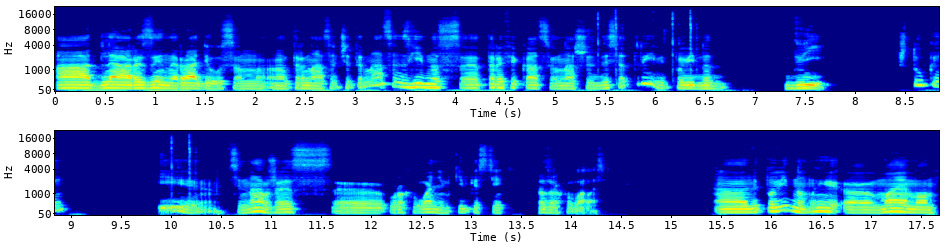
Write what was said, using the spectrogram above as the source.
А для резини радіусом е, 13-14, згідно з е, тарифікацією, у нас 63, відповідно, 2 штуки, і ціна вже з е, урахуванням кількості розрахувалась. Е, Відповідно, ми е, маємо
